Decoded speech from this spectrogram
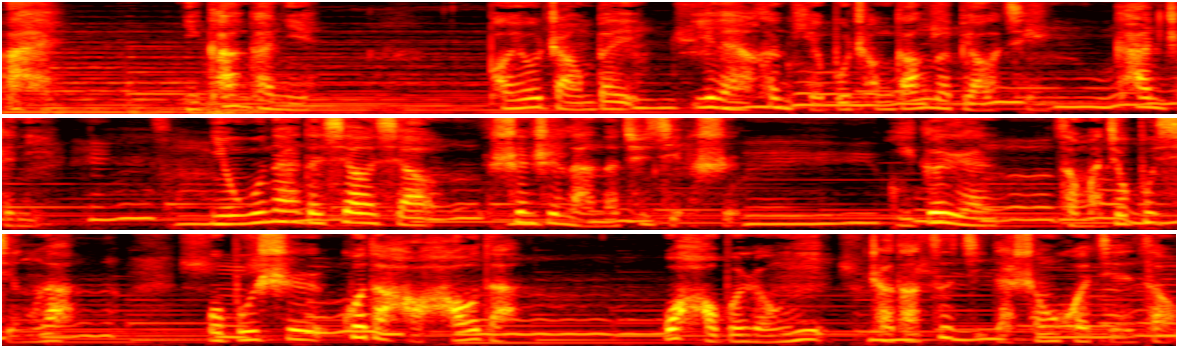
哎，你看看你，朋友长辈一脸恨铁不成钢的表情看着你，你无奈的笑笑，甚至懒得去解释。一个人怎么就不行了？我不是过得好好的，我好不容易找到自己的生活节奏，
